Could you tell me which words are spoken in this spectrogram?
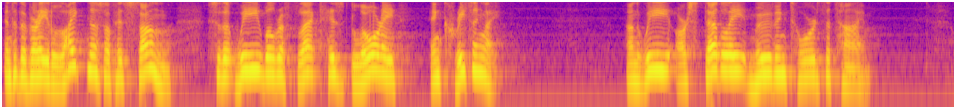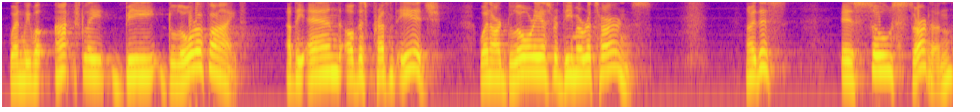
into the very likeness of his Son so that we will reflect his glory increasingly. And we are steadily moving towards the time when we will actually be glorified at the end of this present age, when our glorious Redeemer returns. Now, this is so certain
